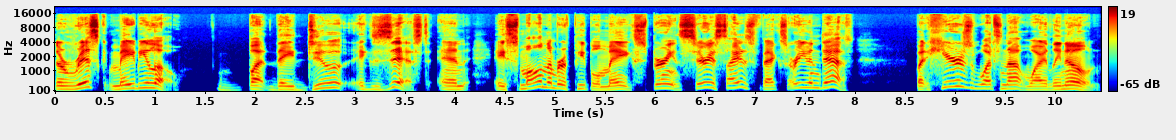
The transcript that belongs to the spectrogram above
The risk may be low, but they do exist, and a small number of people may experience serious side effects or even death. But here's what's not widely known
